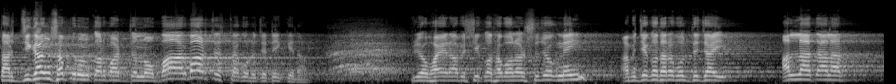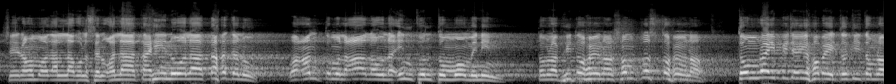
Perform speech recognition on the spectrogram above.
তার জিজ্ঞাসা পূরণ করবার জন্য বারবার চেষ্টা করেছে, ঠিক কিনা? প্রিয় ভাইয়েরা, বেশি কথা বলার সুযোগ নেই। আমি যে কথাটা বলতে চাই, আল্লাহ তালার সেই রহমত আল্লাহ বলেছেন ওলা তাহিন ওলা তাহজানু ও আন্তমুল আলাউনা ইনকুন্তুম মোমিনিন। তোমরা ভীত হয়ে না সন্তুষ্ট হয়ে না তোমরাই বিজয়ী হবে যদি তোমরা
